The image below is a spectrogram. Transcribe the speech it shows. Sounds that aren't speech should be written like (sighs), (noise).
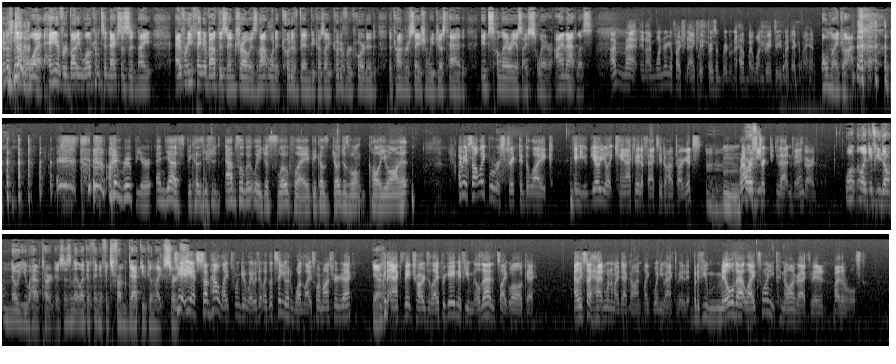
Should have done Yeah. what? Hey, everybody, welcome to Nexus at Night. Everything about this intro is not what it could have been because I could have recorded the conversation we just had. It's hilarious, I swear. I'm Atlas. I'm Matt, and I'm wondering if I should activate Prison Bird when I have my one grade three in my deck in my hand. Oh my god. (laughs) I'm Root Beer, and yes, because you should absolutely just slow play because judges won't call you on it. I mean, it's not like we're restricted to like in Yu-Gi-Oh, you like can't activate effects so you don't have targets. hmm Mm. We're not Or if you- restricted to that in Vanguard. Well, like if you don't know you have targets, isn't it like a thing if it's from deck you can like search? Yeah, yeah. Somehow Lightsworn get away with it. Like, let's say you had one Lightsworn monster in your deck, Yeah. you can activate Charge the Light Brigade, and if you mill that, it's like, well, okay. At least I had one in my deck on like when you activated it. But if you mill that Lightsworn, you can no longer activate it by the rules.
